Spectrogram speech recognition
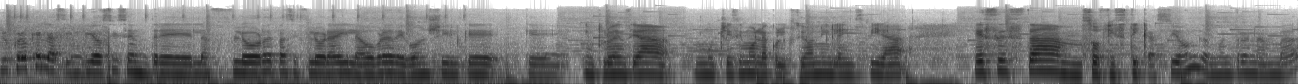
Yo creo que la simbiosis entre la flor de Pasiflora y la obra de Gonchil que, que influencia muchísimo la colección y la inspira es esta um, sofisticación que encuentro en ambas,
